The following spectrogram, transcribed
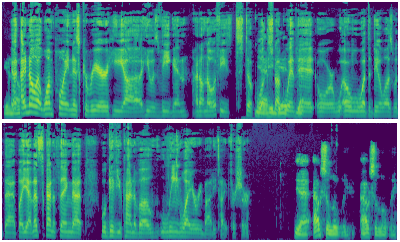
You know, I know at one point in his career he uh he was vegan. I don't know if he stuck Yeah, he stuck did, with yeah. it or, or what the deal was with that. But yeah, that's the kind of thing that will give you kind of a lean, wiry body type for sure. Yeah, absolutely. Absolutely.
